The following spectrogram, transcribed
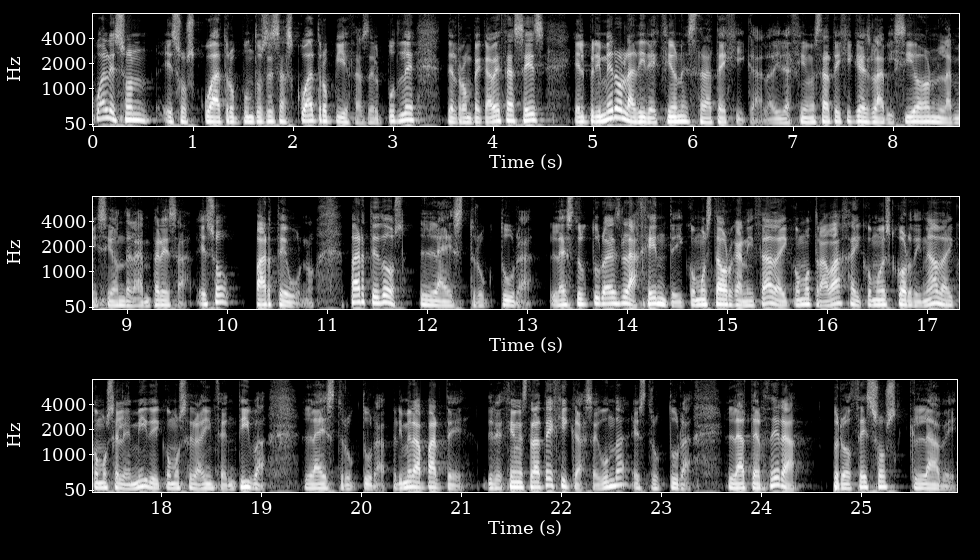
¿Cuáles son esos cuatro puntos, esas cuatro piezas del puzzle del rompecabezas? Es el primero, la dirección estratégica. La dirección estratégica es la visión, la misión de la empresa. Eso Parte 1. Parte 2, la estructura. La estructura es la gente y cómo está organizada y cómo trabaja y cómo es coordinada y cómo se le mide y cómo se la incentiva. La estructura. Primera parte, dirección estratégica. Segunda, estructura. La tercera, procesos clave.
